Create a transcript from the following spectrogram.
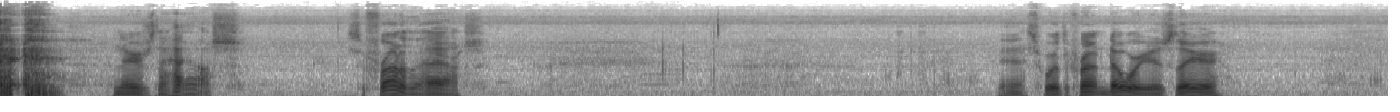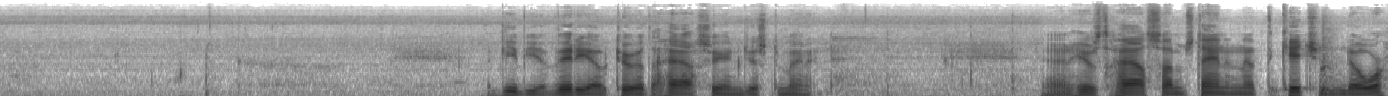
there's the house. It's the front of the house. That's where the front door is there. I'll give you a video tour of the house here in just a minute. And here's the house. I'm standing at the kitchen door.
